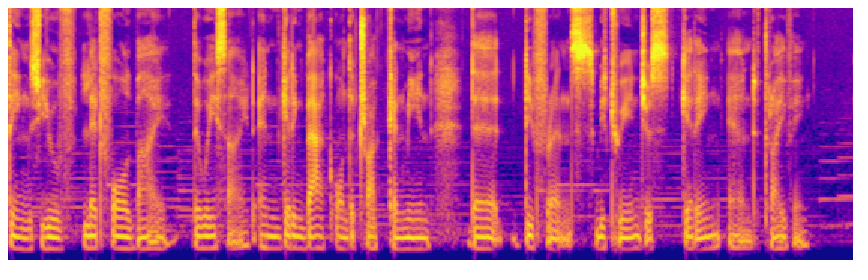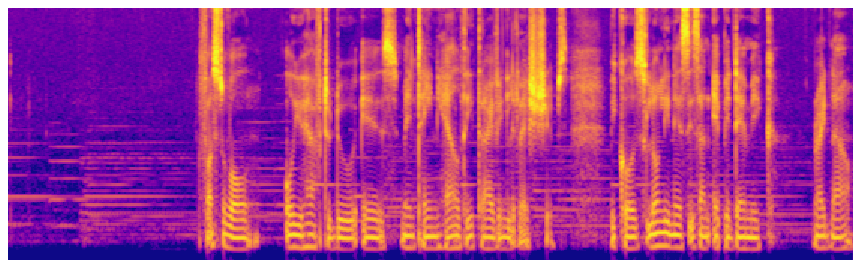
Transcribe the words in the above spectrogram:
things you've let fall by the wayside, and getting back on the track can mean the difference between just getting and thriving. First of all, all you have to do is maintain healthy, thriving relationships because loneliness is an epidemic right now.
